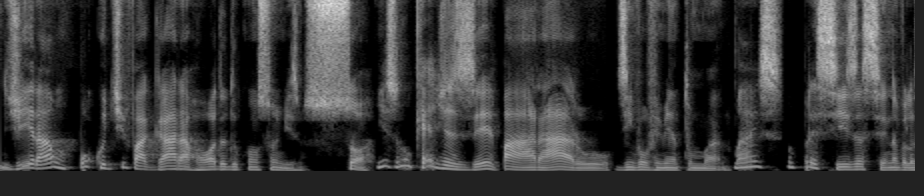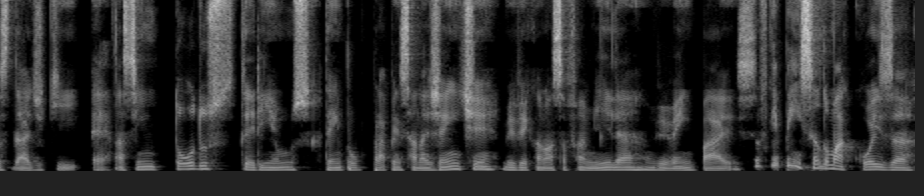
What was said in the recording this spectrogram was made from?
girar um pouco devagar a roda do consumismo, só. Isso não quer dizer parar o desenvolvimento humano, mas não precisa ser na velocidade que é. Assim, todos teríamos tempo para pensar na gente, viver com a nossa família, viver em paz. Eu fiquei pensando uma coisa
